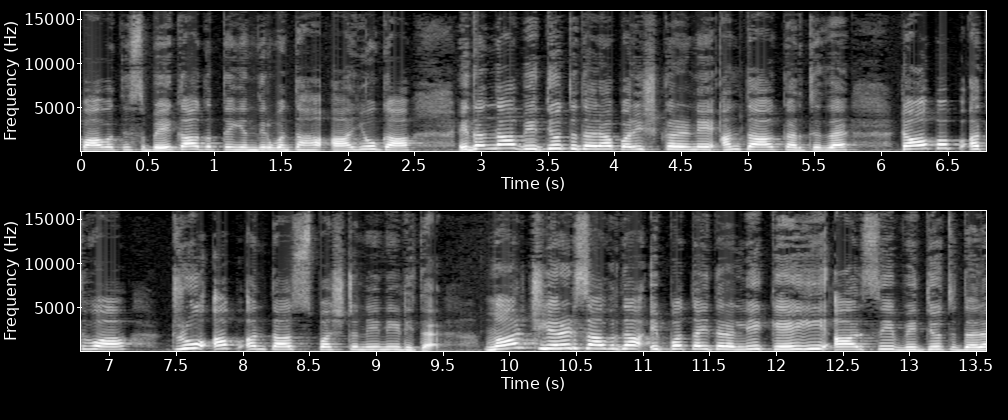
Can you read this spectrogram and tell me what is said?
ಪಾವತಿಸಬೇಕಾಗುತ್ತೆ ಎಂದಿರುವಂತಹ ಆಯೋಗ ಇದನ್ನ ವಿದ್ಯುತ್ ದರ ಪರಿಷ್ಕರಣೆ ಅಂತ ಕರೆದಿದೆ. ಟಾಪ್ ಅಪ್ ಅಥವಾ ಟ್ರೂ ಅಪ್ ಅಂತ ಸ್ಪಷ್ಟನೆ ನೀಡಿದೆ. ಮಾರ್ಚ್ ಎರಡ್ ಸಾವಿರದ ಇಪ್ಪತ್ತೈದರಲ್ಲಿ ಕೆಇಆರ್ಸಿ ವಿದ್ಯುತ್ ದರ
